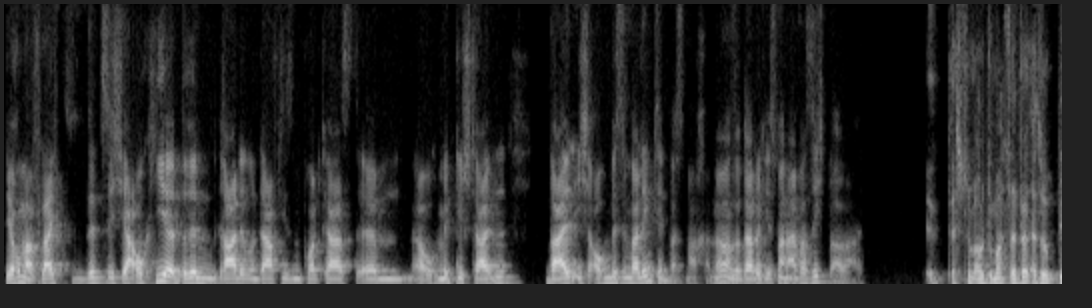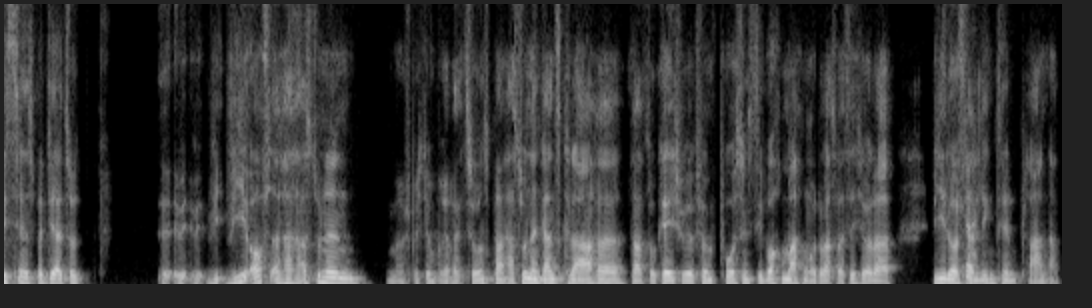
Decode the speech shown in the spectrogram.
wie auch immer, vielleicht sitze ich ja auch hier drin gerade und darf diesen Podcast ähm, auch mitgestalten weil ich auch ein bisschen bei LinkedIn was mache. Ne? Also dadurch ist man einfach sichtbarer. Das stimmt, aber du machst halt wirklich, also ein bisschen ist bei dir, also äh, wie, wie oft, also hast du einen, man spricht um Redaktionsplan, hast du eine ganz klare, sagst, okay, ich will fünf Postings die Woche machen oder was weiß ich, oder wie läuft ja. dein LinkedIn-Plan ab?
